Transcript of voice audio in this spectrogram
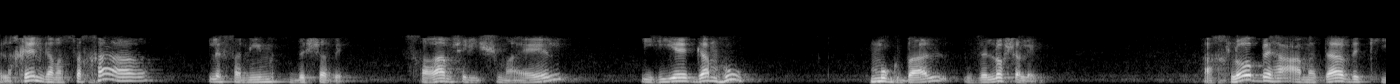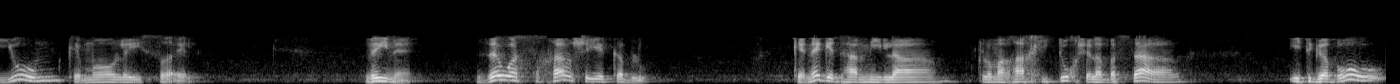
ולכן גם השכר לפנים בשווה. שכרם של ישמעאל יהיה גם הוא מוגבל ולא שלם, אך לא בהעמדה וקיום כמו לישראל. והנה, זהו השכר שיקבלו. כנגד המילה, כלומר החיתוך של הבשר, התגברו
